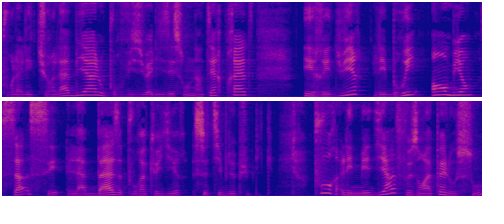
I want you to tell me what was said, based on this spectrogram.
pour la lecture labiale ou pour visualiser son interprète et réduire les bruits ambiants. Ça, c'est la base pour accueillir ce type de public. Pour les médias faisant appel au son,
